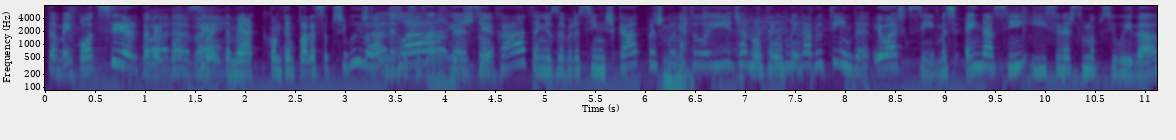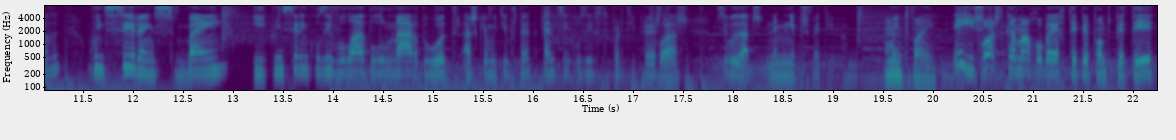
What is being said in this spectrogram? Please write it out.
Também pode ser, também Ora pode bem. ser. Bem, também há que contemplar essa possibilidade. Estás lá, eu estou cá, tenho os abracinhos cá, depois quando estou aí já não tenho de ligar o Tinder. Eu acho que sim, mas ainda assim, e sendo esta uma possibilidade, conhecerem-se bem e conhecer inclusive o lado lunar do outro, acho que é muito importante, antes inclusive de partir para estas possibilidades, na minha perspectiva. Muito bem. É isto. Voz de cama.rtp.pt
